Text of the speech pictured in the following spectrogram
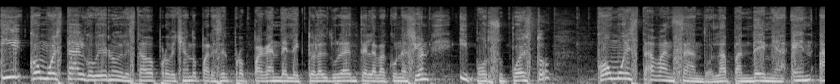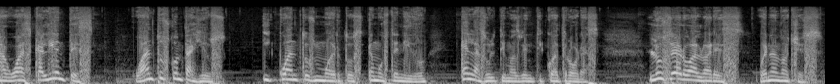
¿Y cómo está el gobierno del estado aprovechando para hacer propaganda electoral durante la vacunación? Y por supuesto, ¿cómo está avanzando la pandemia en Aguascalientes? ¿Cuántos contagios y cuántos muertos hemos tenido en las últimas 24 horas? Lucero Álvarez, buenas noches.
